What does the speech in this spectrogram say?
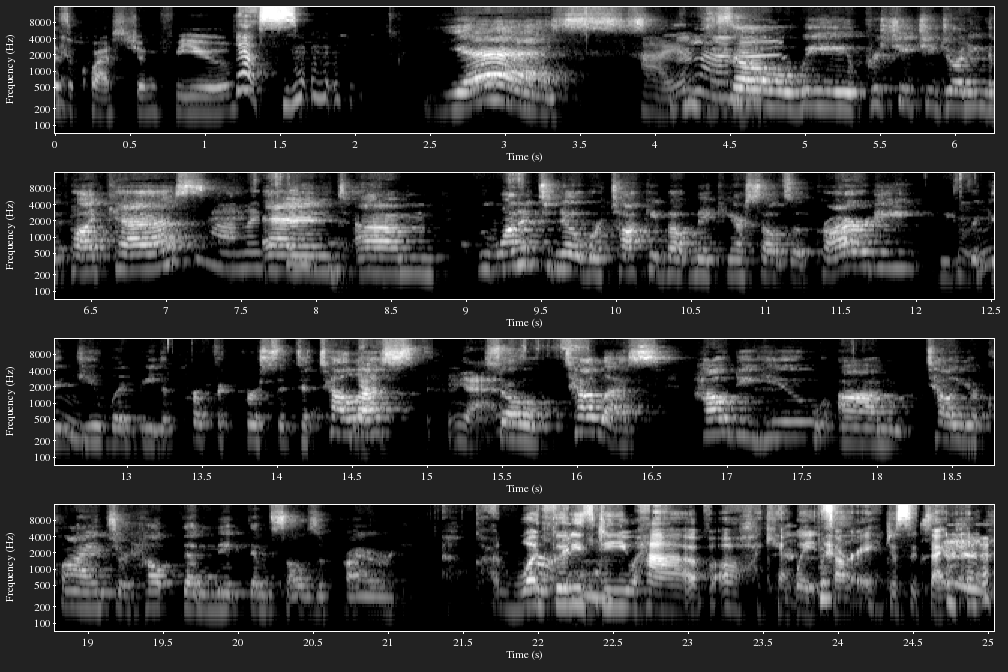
has a question for you Yes. Yes. Hi, Alana. So we appreciate you joining the podcast. Aw, And um, we wanted to know we're talking about making ourselves a priority. We figured Mm. you would be the perfect person to tell Yes. us. yeah So tell us, how do you um, tell your clients or help them make themselves a priority? Oh, God. What goodies do you have? Oh, I can't wait. Sorry. Just excited.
